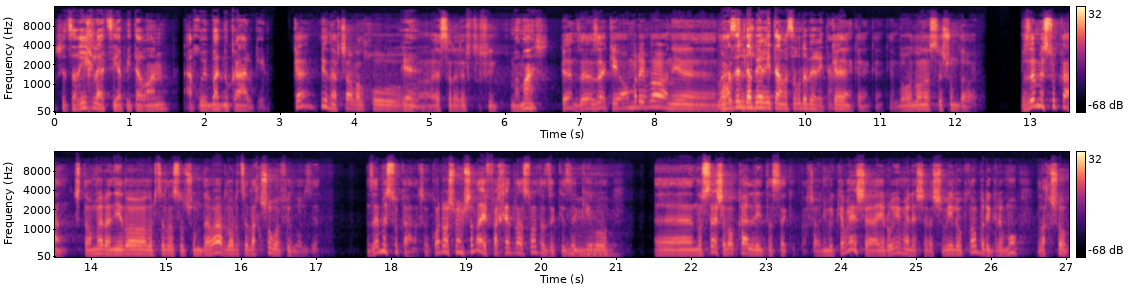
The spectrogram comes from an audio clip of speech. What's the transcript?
שצריך להציע פתרון, אנחנו איבדנו קהל, כאילו. כן, הנה, עכשיו הלכו כן. עשר אלף צופים. ממש. כן, זה זה, כי אומרים, לא, אני אה, לא מה זה רוצה לדבר איתם? אסור לדבר איתם. כן, כן, כן, כן, בואו לא נעשה שום דבר. וזה מסוכן, כשאתה אומר, אני לא רוצה לעשות שום דבר, לא רוצה לחשוב אפילו על זה. זה מסוכן. עכשיו, כל ראש ממשלה יפחד לעשות את זה, כי זה Mm. כאילו אה, נושא שלא קל להתעסק איתו. עכשיו, אני מקווה שהאירועים האלה של 7 לאוקטובר יגרמו לחשוב.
